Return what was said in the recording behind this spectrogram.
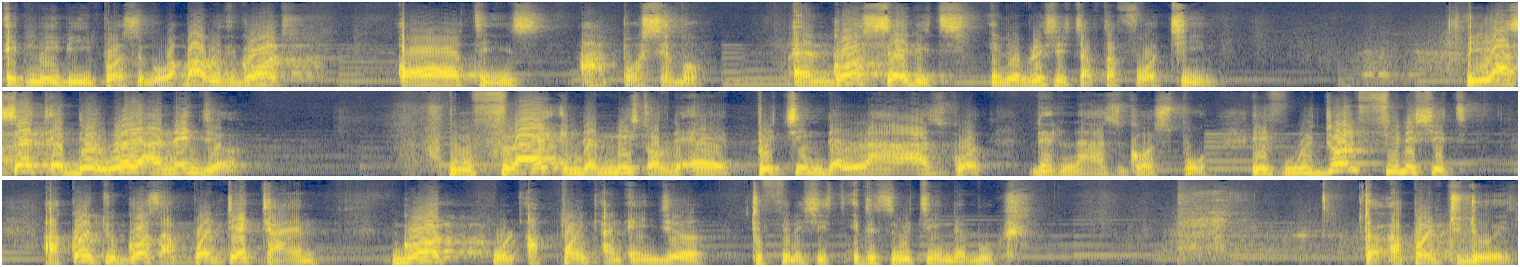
it may be impossible, but with God, all things are possible. And God said it in Revelation chapter 14. He has set a day where an angel will fly in the midst of the air, preaching the last God, the last gospel. If we don't finish it according to God's appointed time, God will appoint an angel to finish it. It is written in the book. to appoint to do it.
